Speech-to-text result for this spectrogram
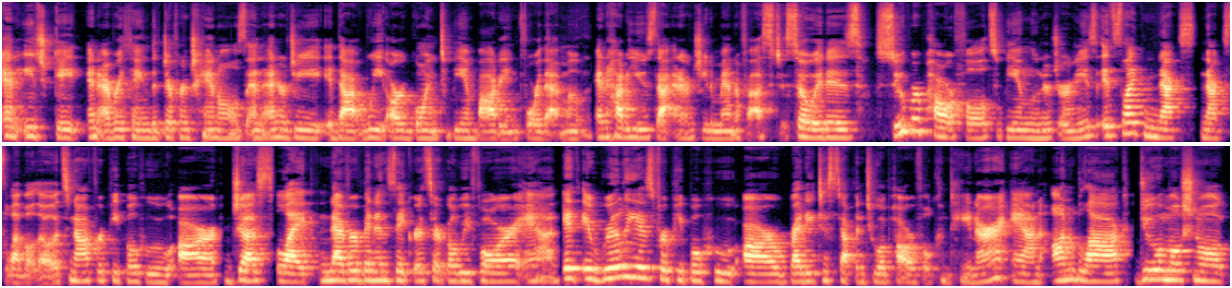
and each gate and everything, the different channels and energy that we are going to be embodying for that moon and how to use that energy to manifest. So it is super powerful to be in Lunar Journeys. It's like next next level though. It's not for people who are just like never been in sacred circle before and it, it really is for people who are ready to step into a powerful container and unblock, do emotional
